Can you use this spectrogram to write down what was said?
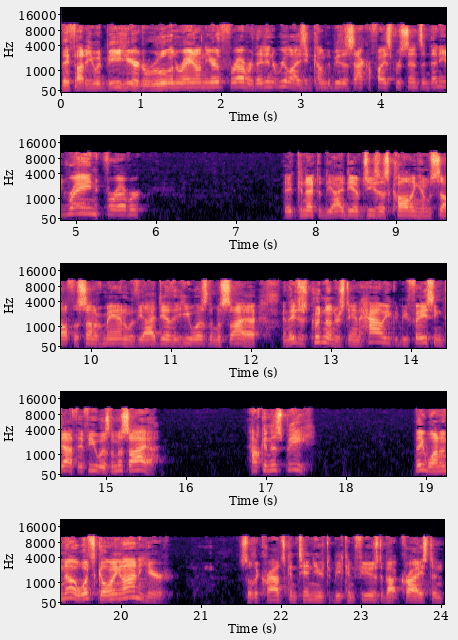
They thought he would be here to rule and reign on the earth forever. They didn't realize he'd come to be the sacrifice for sins and then he'd reign forever. They'd connected the idea of Jesus calling himself the Son of Man with the idea that he was the Messiah, and they just couldn't understand how he could be facing death if he was the Messiah. How can this be? They want to know what's going on here. So the crowds continue to be confused about Christ, and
